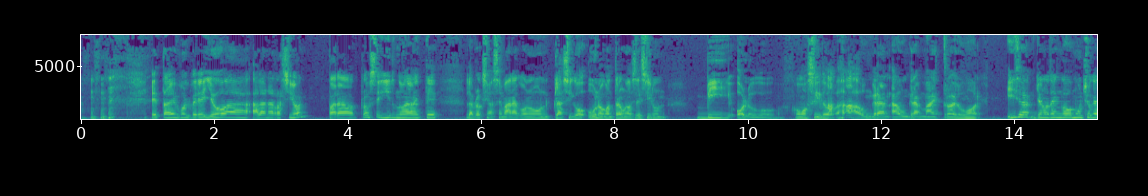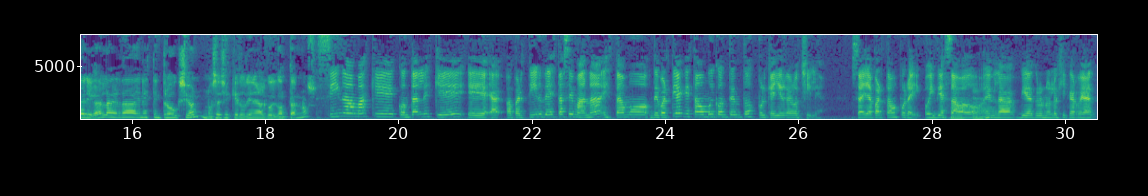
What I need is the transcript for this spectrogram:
esta vez volveré yo a, a la narración para proseguir nuevamente la próxima semana con un clásico uno contra uno, es decir, un biólogo, como cito a, a un gran, a un gran maestro del humor. Isa, yo no tengo mucho que agregar, la verdad, en esta introducción. No sé si es que tú tienes algo que contarnos. Sí, nada más que contarles que eh, a, a partir de esta semana estamos, de partida que estamos muy contentos porque ayer ganó Chile. O sea, ya partamos por ahí. Hoy día sábado, Ujú. en la vida cronológica real.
